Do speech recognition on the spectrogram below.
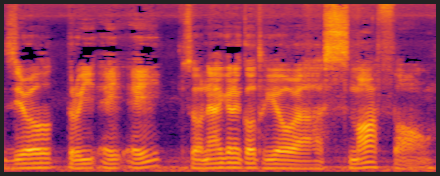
0388. So now you're gonna go to your uh, smartphone.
